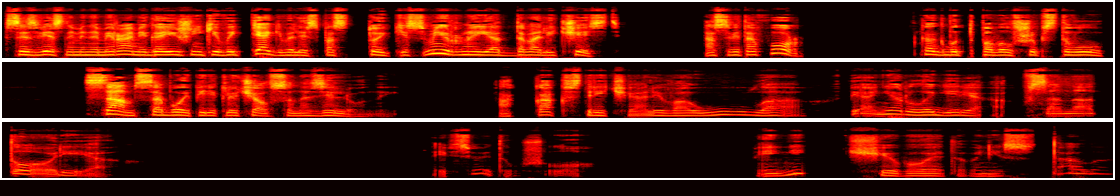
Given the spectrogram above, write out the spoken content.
с известными номерами, гаишники вытягивались по стойке смирно и отдавали честь. А светофор, как будто по волшебству, сам собой переключался на зеленый. А как встречали в аулах, в пионерлагерях, в санаториях! И все это ушло. И ничего этого не стало.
